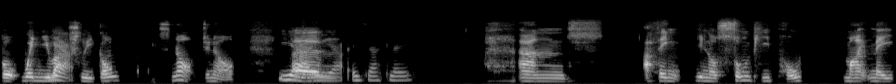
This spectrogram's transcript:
but when you Yeah. actually go it's not you know yeah, Um, yeah, exactly. and i think you know some people might make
